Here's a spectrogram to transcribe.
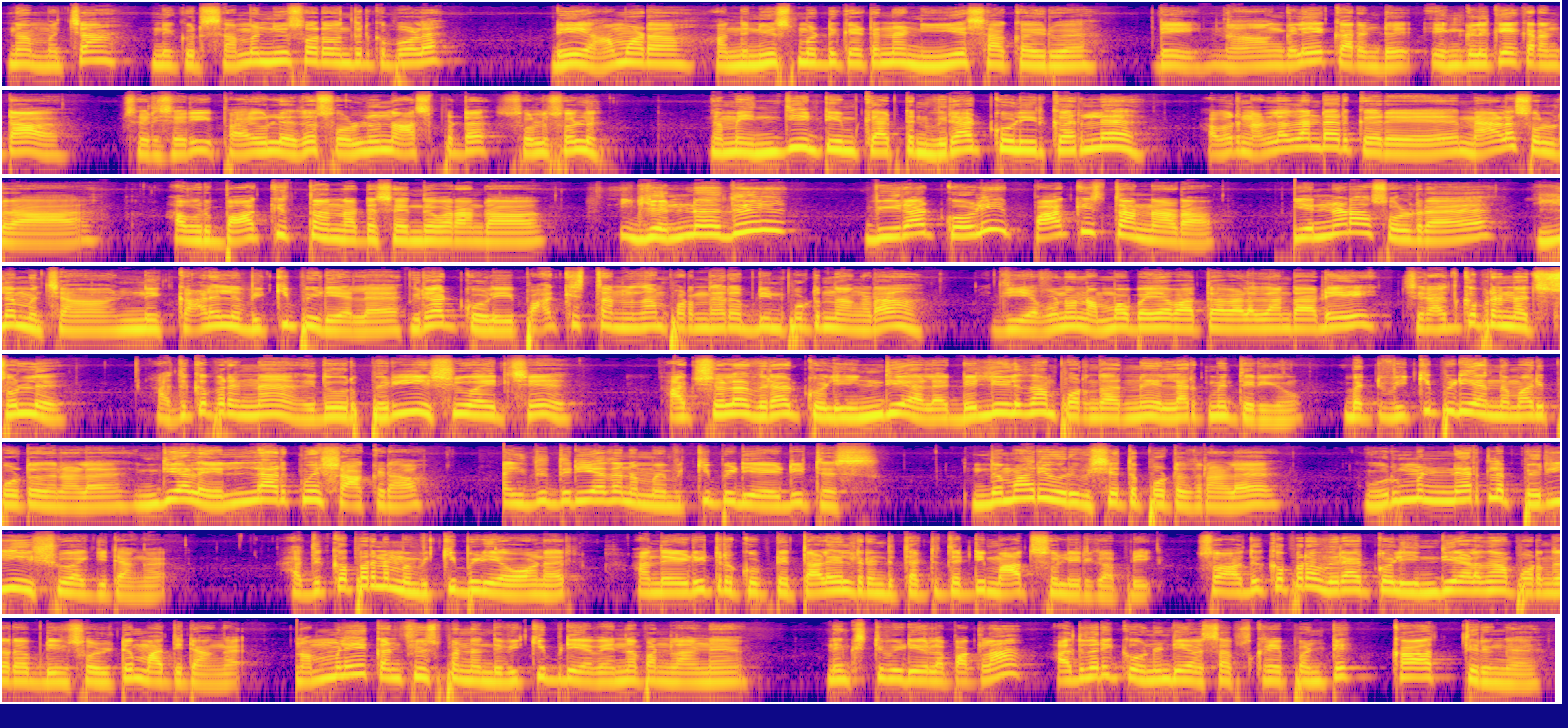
நான் மச்சான் இன்னைக்கு ஒரு செம்ம நியூஸோட வந்திருக்கு போல. டேய் ஆமாடா. அந்த நியூஸ் மட்டும் கேட்டேன்னா நீயே ஷாக் ஆயிடுவ டேய் நாங்களே கரண்ட்டு எங்களுக்கே கரண்ட்டா சரி சரி. பயவில் ஏதோ சொல்லணும்னு ஆசைப்பட்ட சொல்லு சொல்லு. நம்ம Indian team captain Virat Kohli இருக்கார்ல அவர் நல்லதாண்டா இருக்காரு. மேலே சொல்கிறா அவர் பாகிஸ்தான் நாட்டை சேர்ந்தவராண்டா என்னது? விராட் கோலி பாகிஸ்தான் நாடா? என்னடா சொல்கிற இல்லை மச்சான். இன்னைக்கு காலையில் விக்கிபீடியாவில் விராட் கோலி பாகிஸ்தானில் தான் பிறந்தாரு அப்படின்னு போட்டிருந்தாங்கடா. இது எவனோ நம்ம பைய பார்த்த வேலை தான்டா டே சரி அதுக்கப்புறம் என்னாச்சு? சொல்லு. அதுக்கப்புறம் என்ன? இது ஒரு பெரிய இஷ்யூ ஆயிடுச்சு. ஆக்சுவலாக விராட் கோலி இந்தியாவில் டெல்லியில் தான் பிறந்தாருன்னு எல்லாருக்குமே தெரியும். பட் விக்கிபீடியா அந்த மாதிரி போட்டதுனால இந்தியாவில் எல்லாருக்குமே ஷாக்குடா இது தெரியாத நம்ம விக்கிபீடியா எடிட்டர்ஸ் இந்த மாதிரி ஒரு விஷயத்த போட்டதுனால ஒரு மணி நேரத்தில் பெரிய இஷ்யூ ஆக்கிட்டாங்க. அதுக்கப்புறம் நம்ம விக்கிபீடியா ஓனர் அந்த எடிட்டர் கூப்பிட்டு தலையில் ரெண்டு தட்டு தட்டி மாற்ற சொல்லியிருக்கா அப்படி ஸோ அதுக்கப்புறம் விராட் கோலி இந்தியாவில் தான் பிறந்தாரு அப்படின்னு சொல்லிட்டு மாற்றிட்டாங்க நம்மளே கன்ஃபியூஸ் பண்ண அந்த விக்கிபீடியாவை என்ன பண்ணலான்னு? நெக்ஸ்ட் வீடியோவில் பார்க்கலாம். அது வரைக்கும் ஒன்னிண்டியாவை சப்ஸ்கிரைப் பண்ணிட்டு காத்திருங்க.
